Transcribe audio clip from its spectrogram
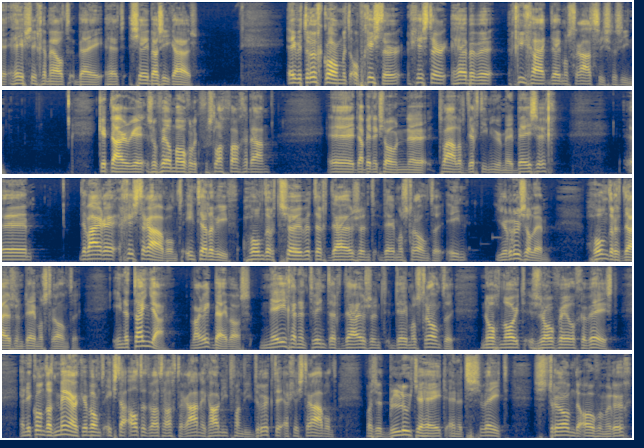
heeft zich gemeld bij het Sheba ziekenhuis. Even terugkomend op gisteren. Gisteren hebben we gigademonstraties gezien. Ik heb daar uh, zoveel mogelijk verslag van gedaan. Uh, daar ben ik zo'n uh, 12, 13 uur mee bezig. Er waren gisteravond in Tel Aviv 170.000 demonstranten in Jeruzalem, 100.000 demonstranten. In Netanya, waar ik bij was, 29.000 demonstranten. Nog nooit zoveel geweest. En ik kon dat merken, want ik sta altijd wat achteraan. Ik hou niet van die drukte. En gisteravond was het bloedje heet en het zweet stroomde over mijn rug.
